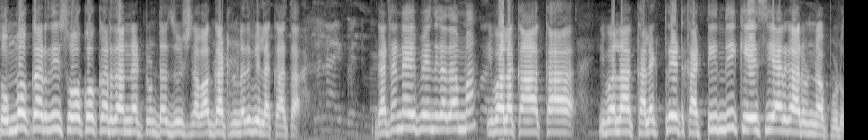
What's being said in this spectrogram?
సొమ్మొక్కరిది సోకొక్కరిది అన్నట్టు ఉంటుంది చూసినావా? గట్లున్నది వీళ్ళ కథ. ఘటన అయిపోయింది కదమ్మా? ఇవాళ కా కా ఇవాళ కలెక్టరేట్ కట్టింది కేసీఆర్ గారు ఉన్నప్పుడు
